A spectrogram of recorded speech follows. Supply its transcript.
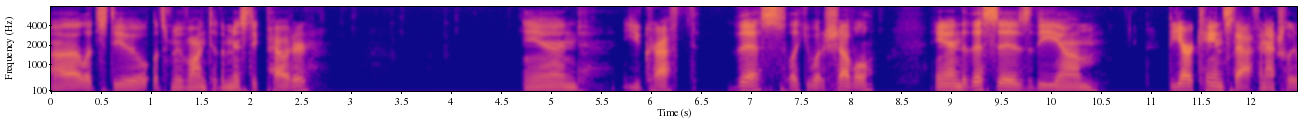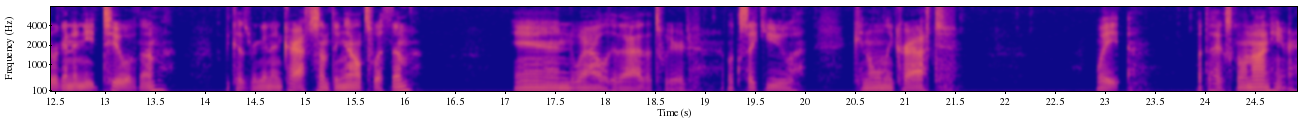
uh, let's do, let's move on to the Mystic Powder, and you craft this like you would a shovel, and this is the um, the Arcane Staff, and actually we're going to need two of them because we're going to craft something else with them. And wow, look at that. That's weird. Looks like you can only craft... Wait. What the heck's going on here?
